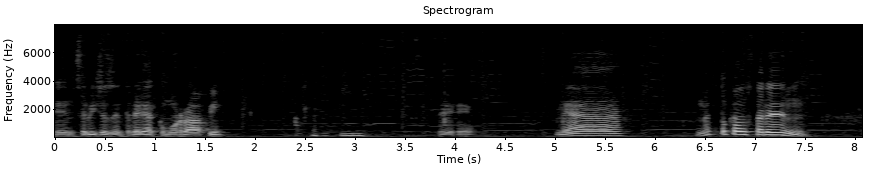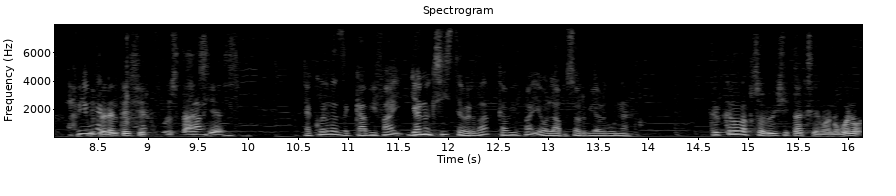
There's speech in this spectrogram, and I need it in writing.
en servicios de entrega como Rappi. Rappi. Este, me ha me ha tocado estar en diferentes circunstancias. ¿Te acuerdas de Cabify? Ya no existe, ¿verdad? Cabify o la absorbió alguna? Creo que la absorbió Easy Taxi, hermano. Bueno,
